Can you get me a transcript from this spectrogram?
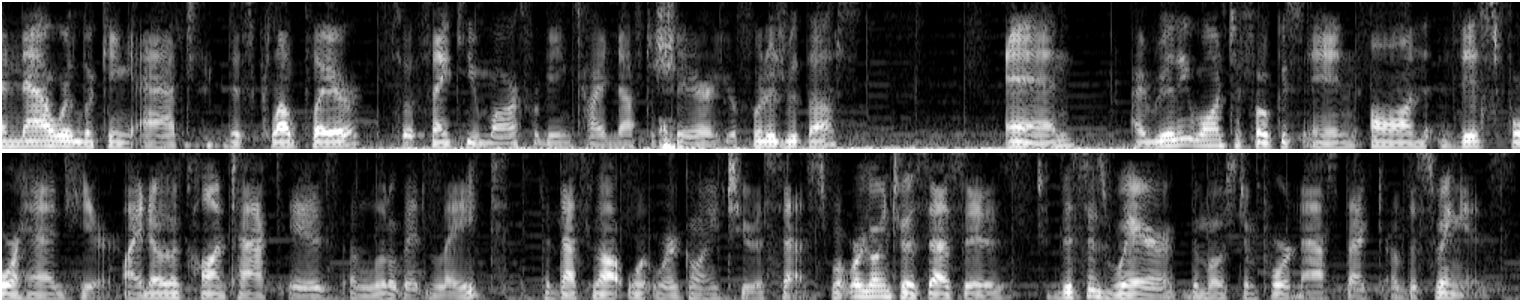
And now we're looking at this club player. So thank you, Mark, for being kind enough to share your footage with us. And I really want to focus in on this forehand here. I know the contact is a little bit late, but that's not what we're going to assess. What we're going to assess is this is where the most important aspect of the swing is.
